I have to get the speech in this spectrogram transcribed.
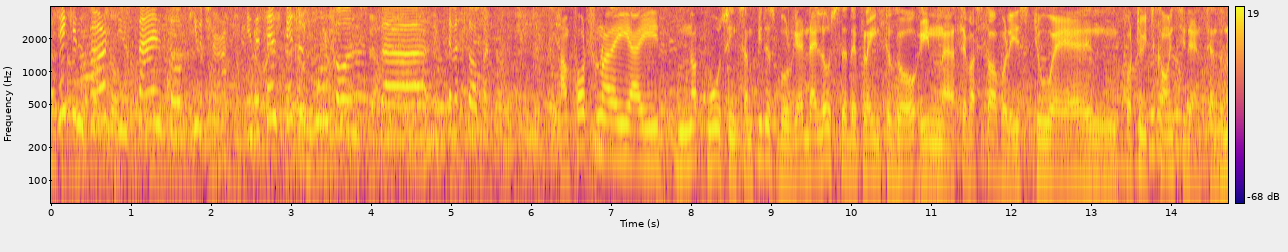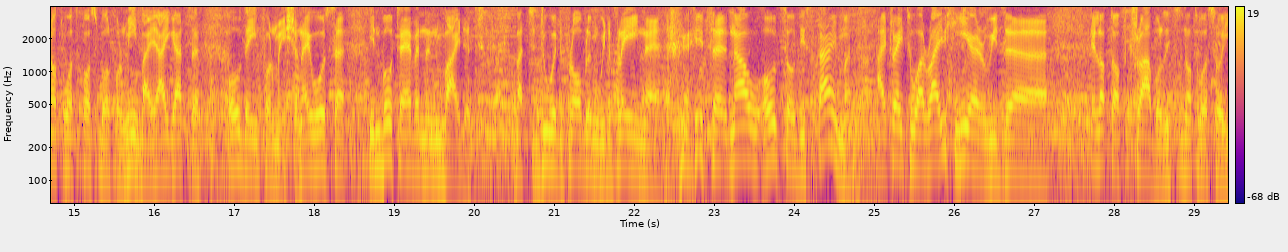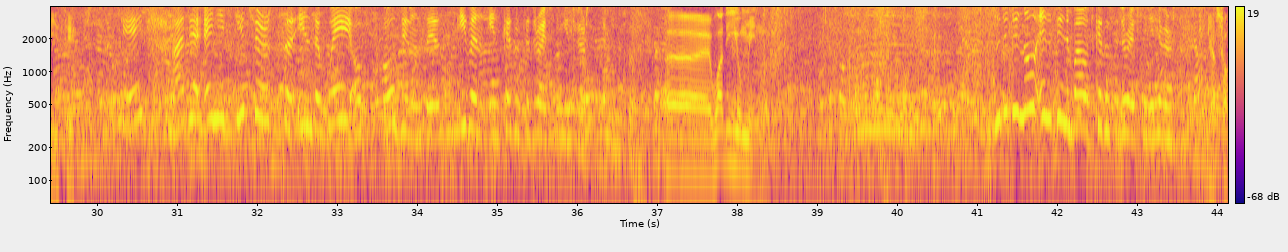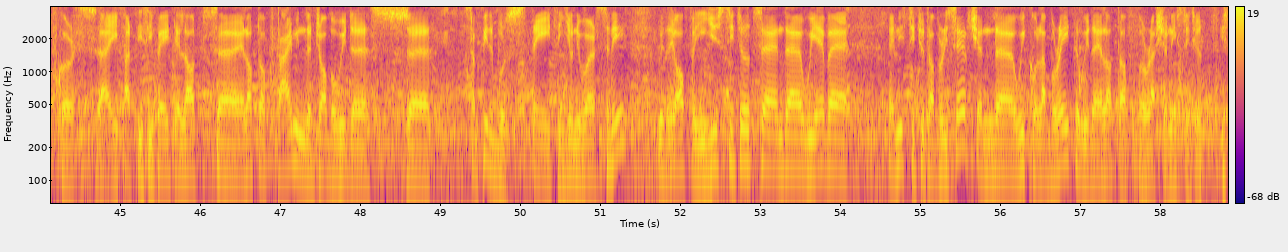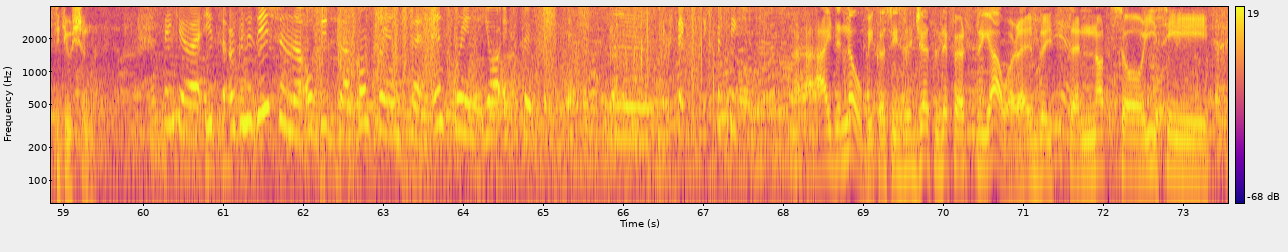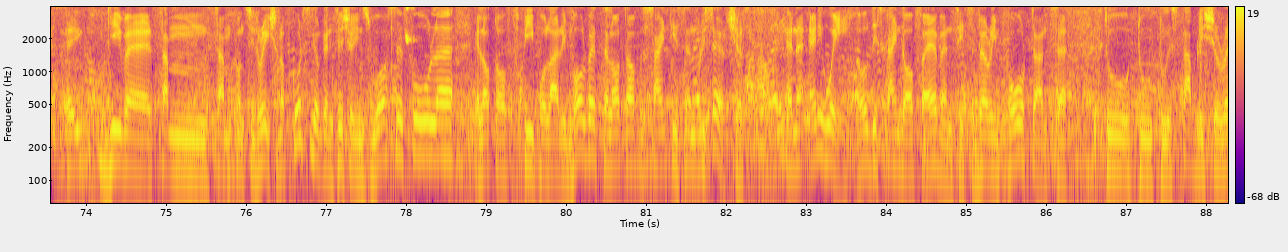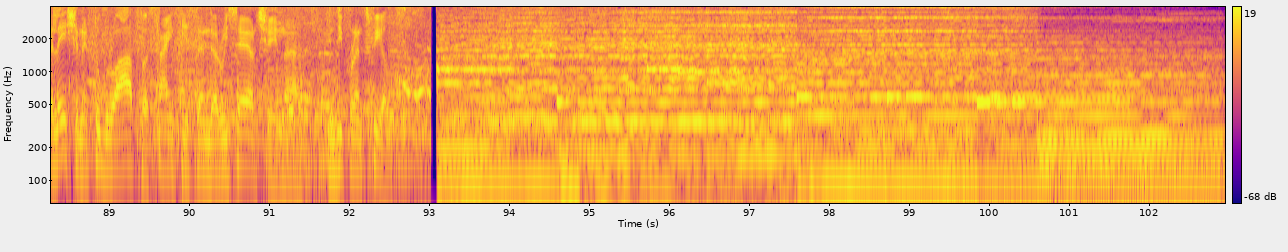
has taken part in Science of Future in the St. Petersburg on uh, Sevastopol. Unfortunately, I not was in St. Petersburg and I lost the plane to go in uh, Sevastopolis to uh, a fortuitous coincidence and not what possible for me, but I got uh, all the information. I was uh, in both heaven and invited, but due to the problem with the plane, uh, it's now also this time. I try to arrive here with a lot of trouble. It's not was so easy. Are there any features in the way of holding this, even in Kazan Federation University? Uh, what do you mean? Did you know anything about Kazan Federation University? Yes, of course. I participate a lot, uh, a lot of time in the job with the uh, St. Petersburg State University, with the Ioffe Institute, and uh, we have a, an institute of research, and uh, we collaborate with a lot of Russian institute, institution. Thank you. Uh, is organization of this uh, conference uh, answering your expe- um, expect- expectation? I don't know because it's just the first three hours and it's uh, not so easy. Uh, give uh, some some consideration. Of course, the organization is wonderful. Uh, a lot of people are involved. A lot of scientists and researchers. And uh, anyway, all this kind of event it's very important to, to to establish a relation and to grow up scientists and research in in different fields.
